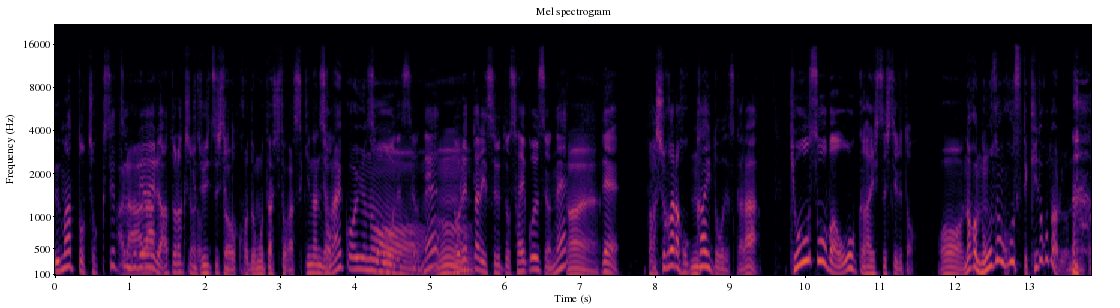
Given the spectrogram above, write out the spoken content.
馬と直接触れ合えるアトラクションが充実したと。子供たちとか好きなんじゃない？こういうの。そうですよね。うん。乗れたりすると最高ですよね。はい。で場所から北海道ですから競走馬を多く輩出してると。あーなんかノーザンホースって聞いたことあるよね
